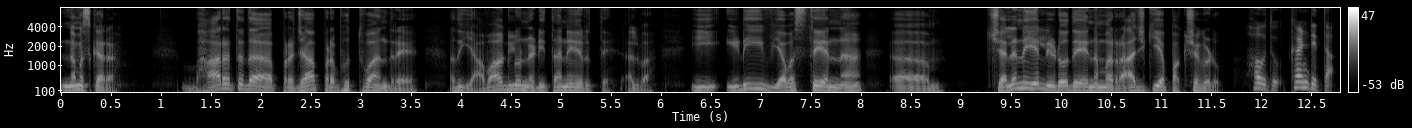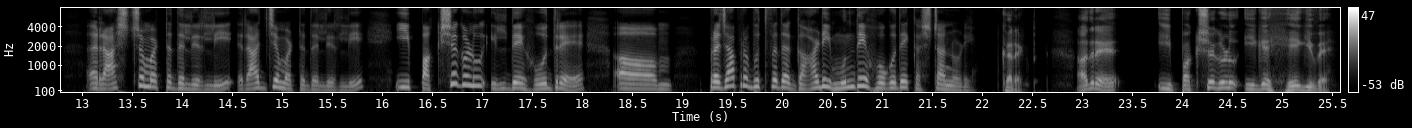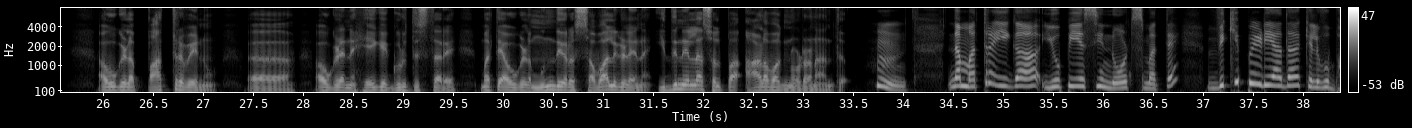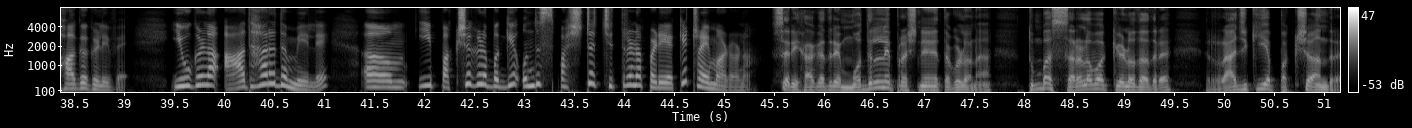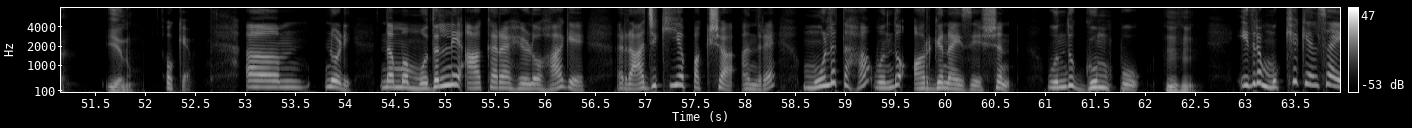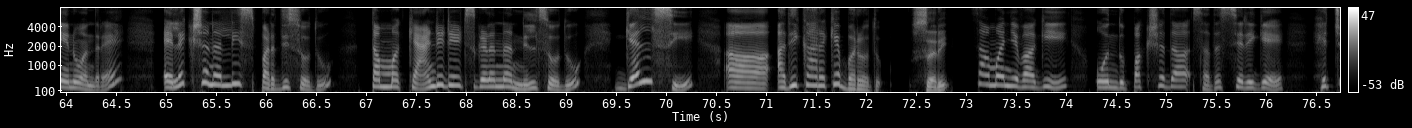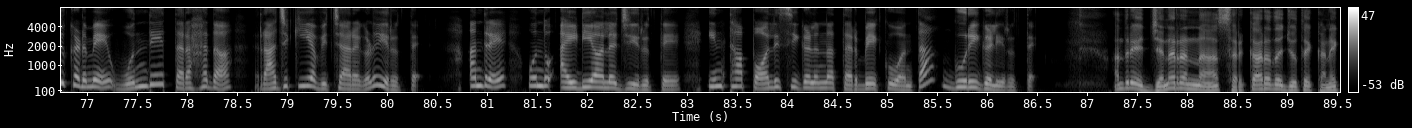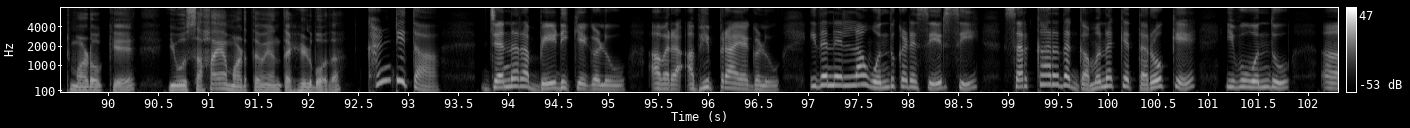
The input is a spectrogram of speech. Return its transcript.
ನಮಸ್ಕಾರ. ಭಾರತದ ಪ್ರಜಾಪ್ರಭುತ್ವ ಅಂದ್ರೆ ಅದು ಯಾವಾಗಲೂ ನಡೀತಾನೇ ಇರುತ್ತೆ ಅಲ್ವಾ? ಈ ಇಡೀ ವ್ಯವಸ್ಥೆಯನ್ನ ಚಲನೆಯಲ್ಲಿಡೋದೇ ನಮ್ಮ ರಾಜಕೀಯ ಪಕ್ಷಗಳು. ಹೌದು ಖಂಡಿತ. ರಾಷ್ಟ್ರ ಮಟ್ಟದಲ್ಲಿರಲಿ ರಾಜ್ಯ ಮಟ್ಟದಲ್ಲಿರಲಿ ಈ ಪಕ್ಷಗಳು ಇಲ್ಲದೆ ಹೋದ್ರೆ ಪ್ರಜಾಪ್ರಭುತ್ವದ ಗಾಡಿ ಮುಂದೆ ಹೋಗೋದೇ ಕಷ್ಟ ನೋಡಿ. ಕರೆಕ್ಟ್. ಆದರೆ ಈ ಪಕ್ಷಗಳು ಈಗ ಹೇಗಿವೆ? ಅವುಗಳ ಪಾತ್ರವೇನು? ಅವುಗಳನ್ನ ಹೇಗೆ ಗುರುತಿಸ್ತಾರೆ ಮತ್ತೆ ಅವುಗಳ ಮುಂದೆ ಇರೋ ಸವಾಲುಗಳೇನ ಇದನ್ನೆಲ್ಲ ಸ್ವಲ್ಪ ಆಳವಾಗಿ ನೋಡೋಣ ಅಂತ. ಹ್ಮ್. ನಮ್ಮ ಹತ್ರ ಈಗ U P S C notes ಮತ್ತೆ ವಿಕಿಪೀಡಿಯಾದ ಕೆಲವು ಭಾಗಗಳಿವೆ. ಇವುಗಳ ಆಧಾರದ ಮೇಲೆ ಈ ಪಕ್ಷಗಳ ಬಗ್ಗೆ ಒಂದು ಸ್ಪಷ್ಟ ಚಿತ್ರಣ ಪಡೆಯಕ್ಕೆ ಟ್ರೈ ಮಾಡೋಣ. ಸರಿ ಹಾಗಾದ್ರೆ ಮೊದಲನೇ ಪ್ರಶ್ನೆನೇ ತಗೊಳ್ಳೋಣ. ತುಂಬಾ ಸರಳವಾಗಿ ಕೇಳೋದಾದ್ರೆ ರಾಜಕೀಯ ಪಕ್ಷ ಅಂದ್ರೆ ಏನು? ಓಕೆ. ನೋಡಿ ನಮ್ಮ ಮೊದಲನೇ ಆಕಾರ ಹೇಳೋ ಹಾಗೆ ರಾಜಕೀಯ ಪಕ್ಷ ಅಂದ್ರೆ ಮೂಲತಃ ಒಂದು ಆರ್ಗನೈಸೇಷನ್ ಒಂದು ಗುಂಪು. ಇದರ ಮುಖ್ಯ ಕೆಲಸ ಏನು ಅಂದ್ರೆ ಎಲೆಕ್ಷನಲ್ಲಿ ಸ್ಪರ್ಧಿಸೋದು ತಮ್ಮ ಕ್ಯಾಂಡಿಡೇಟ್ಸ್ಗಳನ್ನ ನಿಲ್ಸೋದು ಗೆಲ್ಸಿ ಅಧಿಕಾರಕ್ಕೆ ಬರೋದು. ಸರಿ. ಸಾಮಾನ್ಯವಾಗಿ ಒಂದು ಪಕ್ಷದ ಸದಸ್ಯರಿಗೆ ಹೆಚ್ಚು ಕಡಿಮೆ ಒಂದೇ ತರಹದ ರಾಜಕೀಯ ವಿಚಾರಗಳು ಇರುತ್ತೆ. ಅಂದ್ರೆ ಒಂದು ಐಡಿಯಾಲಜಿ ಇರುತ್ತೆ ಇಂಥ ಪಾಲಿಸಿಗಳನ್ನ ತರಬೇಕು ಅಂತ ಗುರಿಗಳಿರುತ್ತೆ. ಅಂದ್ರೆ ಜನರನ್ನ ಸರ್ಕಾರದ ಜೊತೆ ಕನೆಕ್ಟ್ ಮಾಡೋಕೆ ಇವು ಸಹಾಯ ಮಾಡ್ತವೆ ಅಂತ ಹೇಳ್ಬೋದಾ? ಖಂಡಿತ. ಜನರ ಬೇಡಿಕೆಗಳು ಅವರ ಅಭಿಪ್ರಾಯಗಳು ಇದನ್ನೆಲ್ಲ ಒಂದು ಕಡೆ ಸೇರಿಸಿ ಸರ್ಕಾರದ ಗಮನಕ್ಕೆ ತರೋಕೆ ಇವು ಒಂದು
